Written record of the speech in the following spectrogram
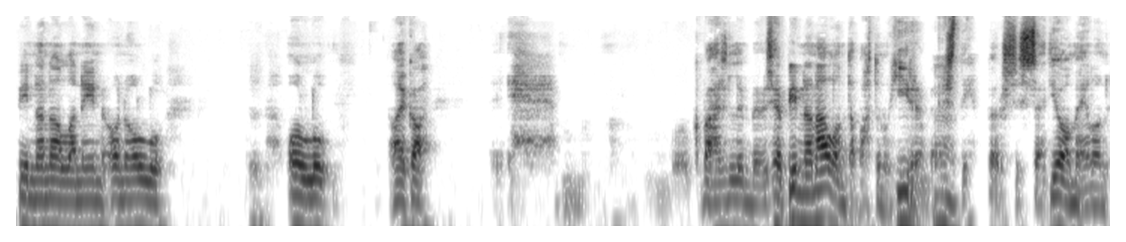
pinnan alla niin on ollut, ollut aika vähän sille, siellä pinnan alla on tapahtunut hirveästi mm. pörssissä. Että joo, meillä on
